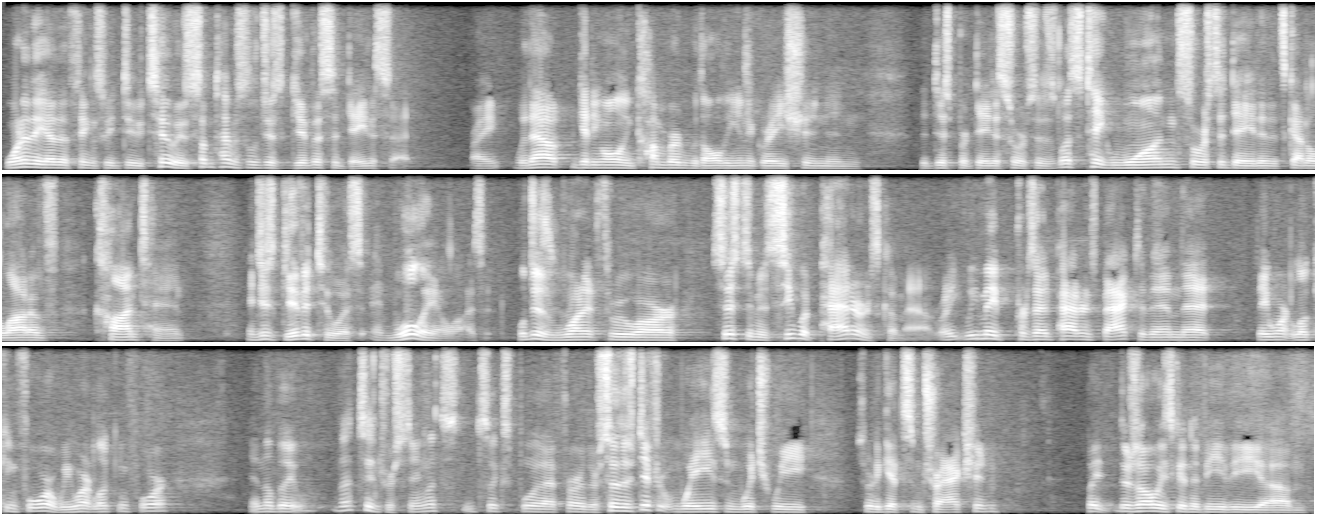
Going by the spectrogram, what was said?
One of the other things we do too is sometimes they'll just give us a data set, right? Without getting all encumbered with all the integration and the disparate data sources. Let's take one source of data that's got a lot of content and just give it to us and we'll analyze it. We'll just run it through our system and see what patterns come out, right? We may present patterns back to them that they weren't looking for or we weren't looking for. And they'll be, that's interesting. Let's, let's explore that further. So there's different ways in which we sort of get some traction. But there's always going to be the, um,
